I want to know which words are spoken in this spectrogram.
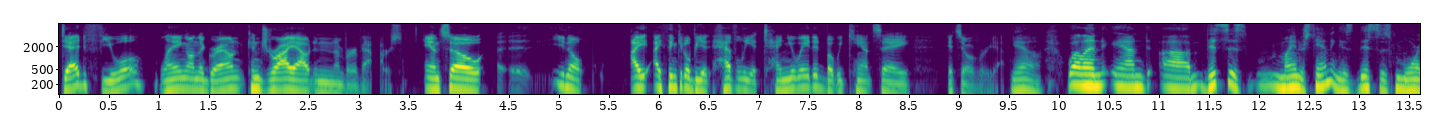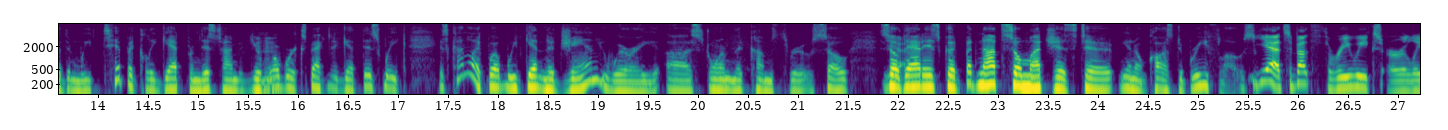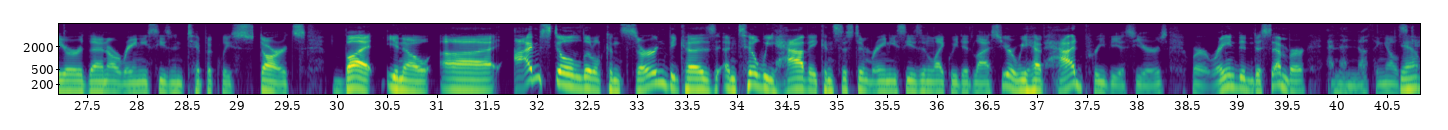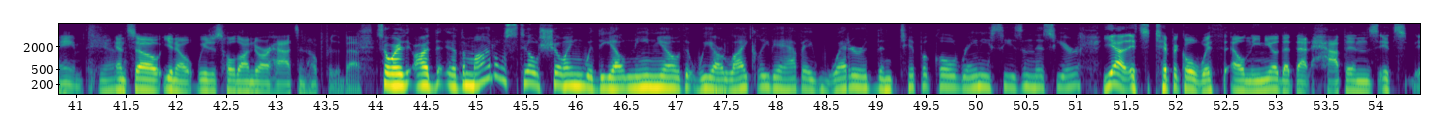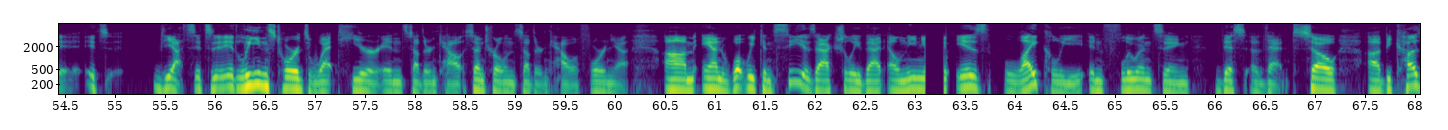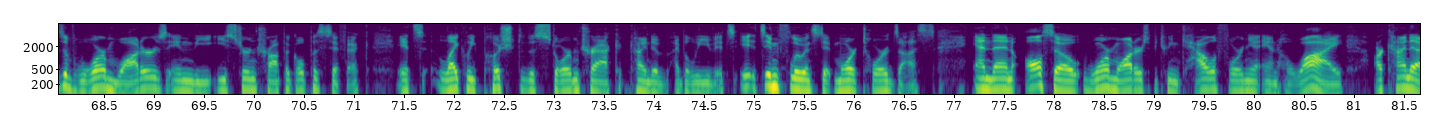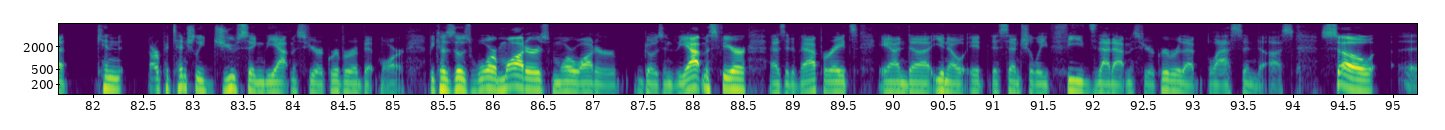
Dead fuel laying on the ground can dry out in a number of hours. And so, uh, you know, I, I think it'll be heavily attenuated, but we can't say it's over yet. Yeah. Well, and and um, this is my understanding is this is more than we typically get from this time of year. Mm-hmm. What we're expected to get this week is kind of like what we'd get in a January uh, storm that comes through. So so Yeah. that is good, but not so much as to you know cause debris flows. Yeah, it's about three weeks earlier than our rainy season typically starts. But, you know, uh, I'm still a little concerned because until we have a consistent rainy season like we did last year, we have had previous years where it rained in December and then nothing else Yeah, came. yeah. And so, you know, we just hold on to our hats and hope for the best. So are, are, the, are the models still showing with the El Nino that we are likely to have a wetter than typical rainy season this year? Yeah, it's typical with El Nino that that happens. It's it's yes, it's it leans towards wet here in southern Cal, central and southern California. Um, and what we can see is actually that El Nino is likely influencing this event. So, uh, because of warm waters in the eastern tropical Pacific, it's likely pushed the storm track kind of, I believe, it's it's influenced it more towards us. And then also warm waters between California and Hawaii are kind of can are potentially juicing the atmospheric river a bit more because those warm waters, more water goes into the atmosphere as it evaporates, and uh, you know it essentially feeds that atmospheric river that blasts into us. So, uh,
